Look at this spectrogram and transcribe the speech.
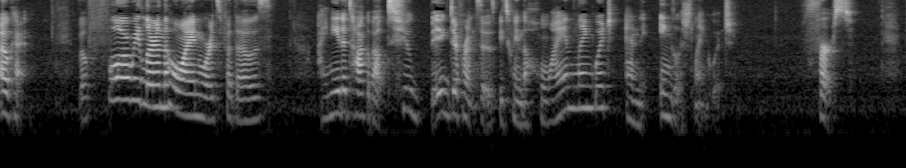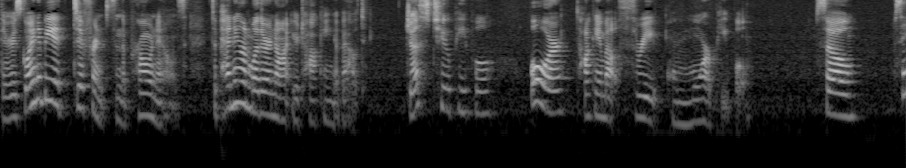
Okay, before we learn the Hawaiian words for those, I need to talk about two big differences between the Hawaiian language and the English language. First, there is going to be a difference in the pronouns depending on whether or not you're talking about just two people or talking about three or more people. So say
